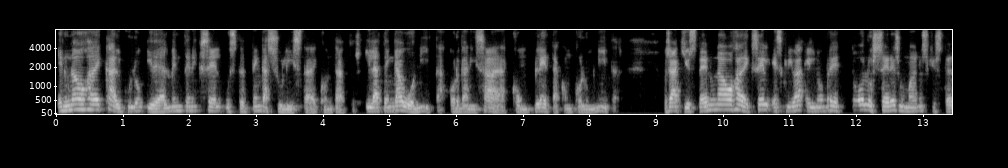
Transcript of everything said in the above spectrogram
en una hoja de cálculo, idealmente en Excel, usted tenga su lista de contactos y la tenga bonita, organizada, completa, con columnitas. O sea, que usted en una hoja de Excel escriba el nombre de todos los seres humanos que usted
